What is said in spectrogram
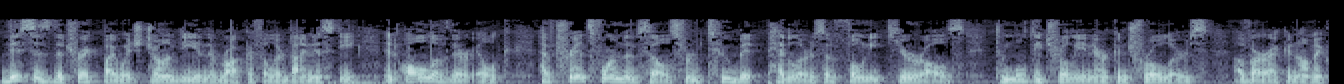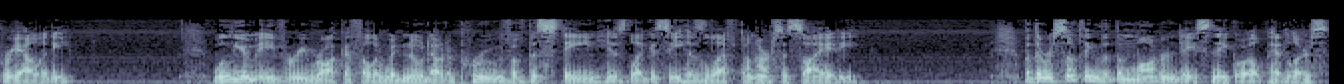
This is the trick by which John D. and the Rockefeller dynasty and all of their ilk have transformed themselves from two-bit peddlers of phony cure-alls to multi-trillionaire controllers of our economic reality. William Avery Rockefeller would no doubt approve of the stain his legacy has left on our society. But there is something that the modern day snake oil peddlers,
